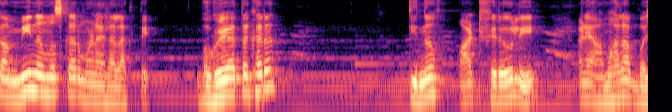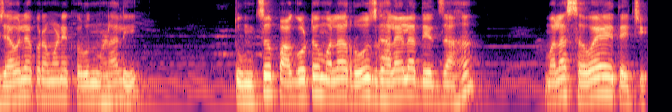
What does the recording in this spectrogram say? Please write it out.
का मी नमस्कार म्हणायला लागते? बघूया तर खरं. तिनं पाठ फिरवली आणि आम्हाला बजावल्याप्रमाणे करून म्हणाली तुमचं पागोटं मला रोज घालायला देत जा हं? मला सवय आहे त्याची.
